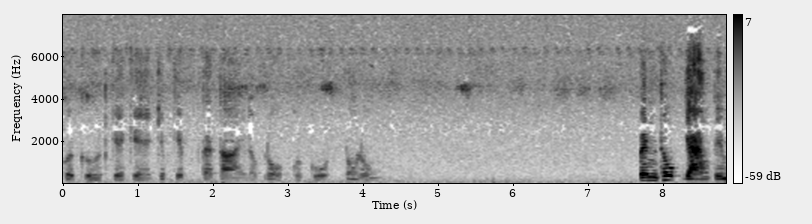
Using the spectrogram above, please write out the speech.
เกิดเกิดแก่แก่เก็บเก็บตายตายโลภโลภกดกูดลงหลงเป็นทุกอย่างเต็ม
